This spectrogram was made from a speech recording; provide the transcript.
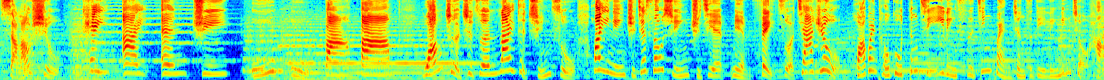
小老鼠 K I N G。五五八八，王者至尊 Light 群组，欢迎您直接搜寻，直接免费做加入。华冠投顾登记一零四金管证字第零零九号。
